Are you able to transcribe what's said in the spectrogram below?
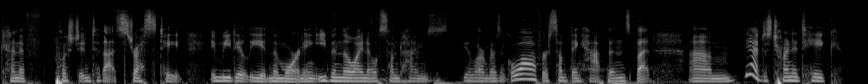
kind of pushed into that stress state immediately in the morning, even though I know sometimes the alarm doesn't go off or something happens. But um, yeah, just trying to take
